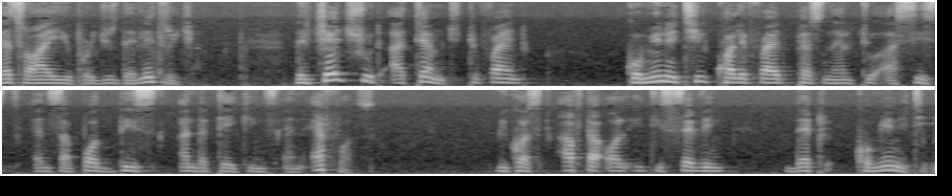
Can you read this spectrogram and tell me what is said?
That's why you produce the literature. The church should attempt to find community qualified personnel to assist and support these undertakings and efforts because after all it is serving that community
